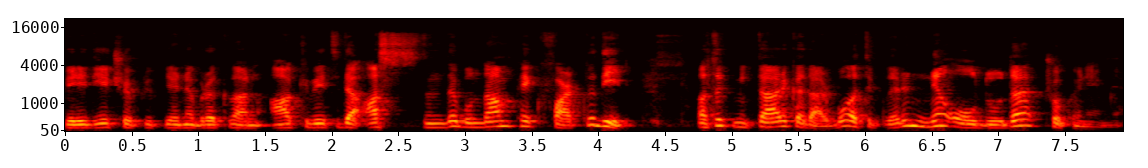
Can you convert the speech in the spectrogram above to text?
Belediye çöplüklerine bırakılan akıbeti de aslında bundan pek farklı değil. Atık miktarı kadar bu atıkların ne olduğu da çok önemli.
